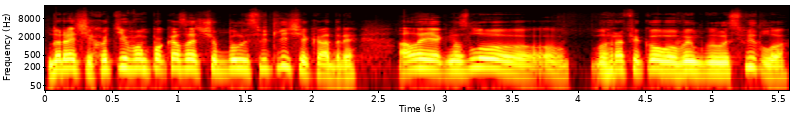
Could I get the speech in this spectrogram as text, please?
До речі, хотів вам показати, щоб були світліші кадри, але як назло, графіково вимкнули світло.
